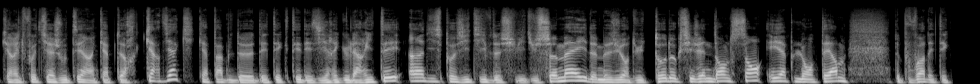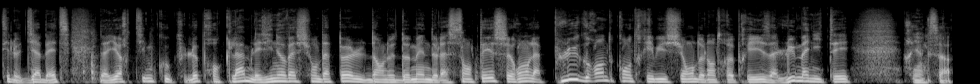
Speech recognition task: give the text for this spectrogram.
car il faut y ajouter un capteur cardiaque capable de détecter des irrégularités, un dispositif de suivi du sommeil, de mesure du taux d'oxygène dans le sang et à plus long terme de pouvoir détecter le diabète. D'ailleurs, Tim Cook le proclame, les innovations d'Apple dans le domaine de la santé seront la plus grande contribution de l'entreprise à l'humanité. Rien que ça.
